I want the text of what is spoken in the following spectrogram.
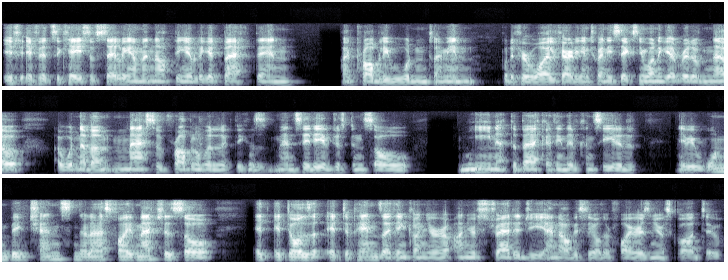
if if it's a case of selling him and not being able to get back, then I probably wouldn't. I mean, but if you're wildcarding in 26 and you want to get rid of him now, I wouldn't have a massive problem with it because Man City have just been so mean at the back. I think they've conceded maybe one big chance in their last five matches. So it, it does it depends I think on your on your strategy and obviously other fires in your squad too.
